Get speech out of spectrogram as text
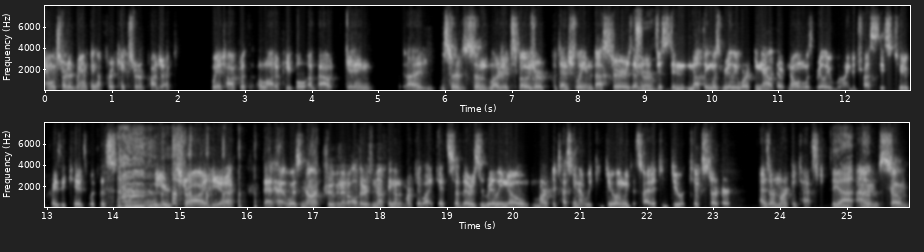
and we started ramping up for a Kickstarter project. We had talked with a lot of people about getting uh, sort of some larger exposure, potentially investors, and sure. it just didn't. Nothing was really working out. There, no one was really willing to trust these two crazy kids with this weird straw idea that ha- was not proven at all. There was nothing on the market like it, so there was really no market testing that we could do, and we decided to do a Kickstarter as our market test. Yeah. Um, so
